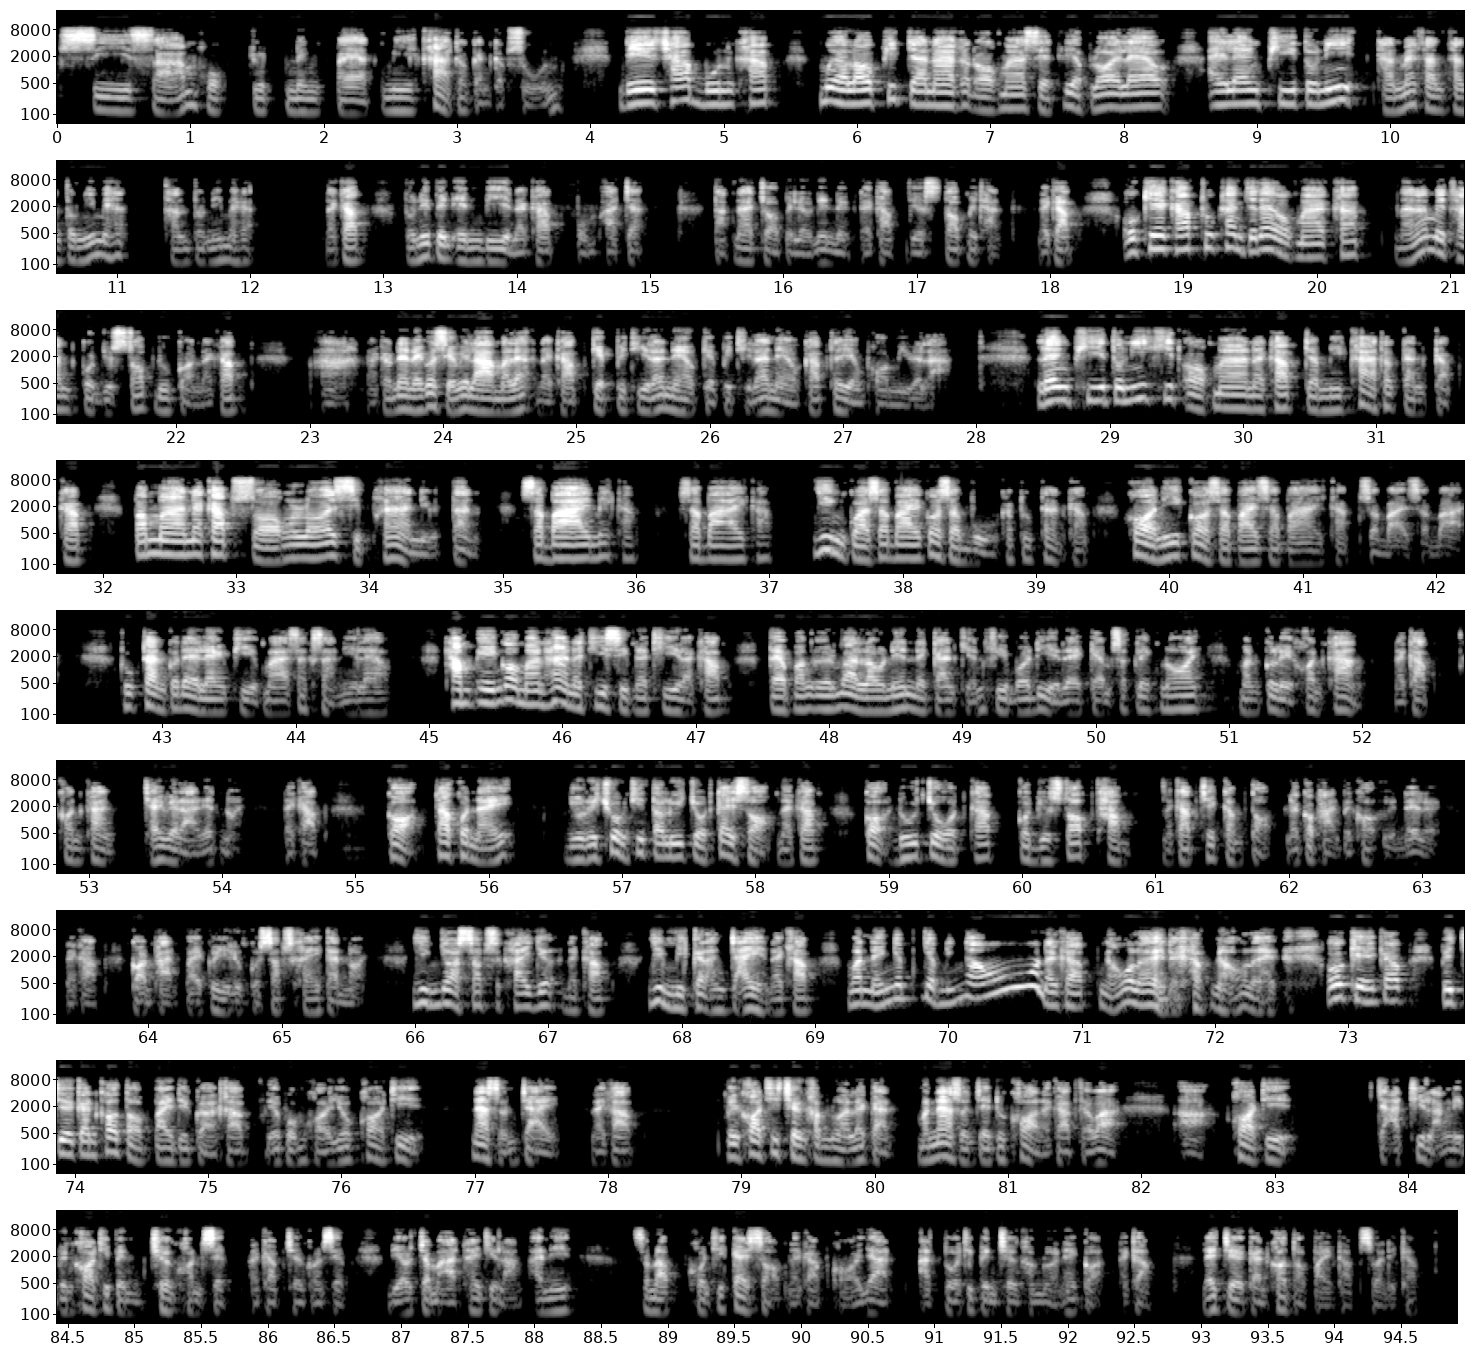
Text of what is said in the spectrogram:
436.18 มีค่าเท่ากันกับ 0 เดชาบุญครับ เมื่อเราพิจารณากันออกมาเสร็จเรียบร้อยแล้ว ไอแรง P ตัวนี้ ทันไหมทันทันตรงนี้ไหมฮะ ทันตัวนี้ไหมครับนะครับ ตัวนี้เป็น NB นะครับ ผมอาจจะ ตัดหน้าจอไปเร็วนิดหนึ่งนะครับ เดี๋ยว stop ไม่ทันนะครับ โอเคครับทุกท่านจะได้ออกมาครับนะไม่ทันกดหยุด stop ดูก่อนนะครับอ่านะครับไหนๆก็เสียเวลามาแล้วนะครับ เก็บไปทีละแนว เก็บไปทีละแนวครับ ถ้ายังพอมีเวลา แรง P ตัวนี้คิดออกมานะครับ จะมีค่าเท่ากันกับครับ ประมาณนะครับ 215 นิวตัน สบายไหมครับ สบายครับ ยิ่งกว่าสบายก็สบู่ครับทุกท่านครับ ข้อนี้ก็สบายสบายครับ สบายสบาย ทุกท่านก็ได้แรง P ออกมาสักษานี้แล้ว ทำเองก็ประมาณ 5 นาที 10 นาทีแหละครับ แต่บังเอิญว่าเราเน้นในการเขียนฟรีบอดี้ไดแกรมสักเล็กน้อย มันก็เลยค่อนข้างนะครับ ค่อนข้างใช้เวลาเล็กหน่อยนะครับ ก็ถ้าคนไหนอยู่ในช่วงที่ตะลุยโจทย์ใกล้สอบนะครับ ก็ดูโจทย์ครับ กดหยุด stop ทำนะครับ เช็คคำตอบแล้วก็ผ่านไปข้ออื่นได้เลยนะครับ ก่อนผ่านไปก็อย่าลืมกด subscribe กันหน่อย ยิ่งยอด subscribe เยอะนะครับ ยิ่งมีกำลังใจนะครับ วันไหนเงียบๆนี่เหงานะครับเหงาเลยนะครับเหงาเลย โอเคครับ ไปเจอกันข้อต่อไปดีกว่าครับ เดี๋ยวผมขอยกข้อที่น่าสนใจนะครับ เป็นข้อที่เชิงคำนวณแล้วกัน มันน่าสนใจทุกข้อแหละครับ แต่ว่าข้อที่จะอัดที่หลังนี่เป็นข้อที่เป็นเชิงคอนเซปต์นะครับเชิงคอนเซปต์เดี๋ยวจะมาอัดให้ทีหลัง อันนี้สำหรับคนที่ใกล้สอบนะครับ ขออนุญาตอัดตัวที่เป็นเชิงคำนวณให้ก่อนนะครับ และเจอกันข้อต่อไปครับ สวัสดีครับ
